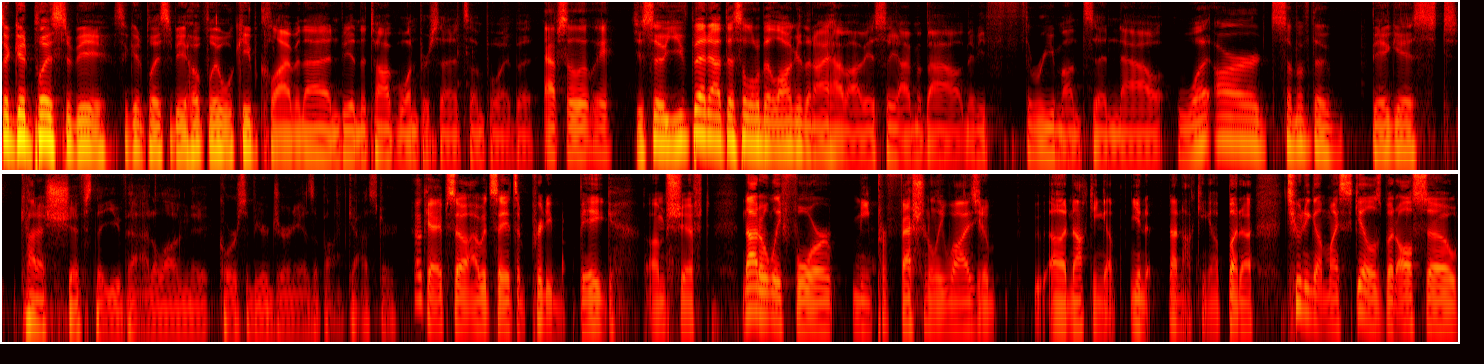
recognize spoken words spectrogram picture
It's a good place to be. It's a good place to be. Hopefully, we'll keep climbing that and be in the top one percent at some point. But Absolutely. just so you've been at this a little bit longer than I have. Obviously, I'm about maybe three months in now. What are some of the biggest kind of shifts that you've had along the course of your journey as a podcaster? Okay, so I would say it's a pretty big um shift, not only for me professionally wise, you know, uh, knocking up, you know, not knocking up, but uh, tuning up my skills, but also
